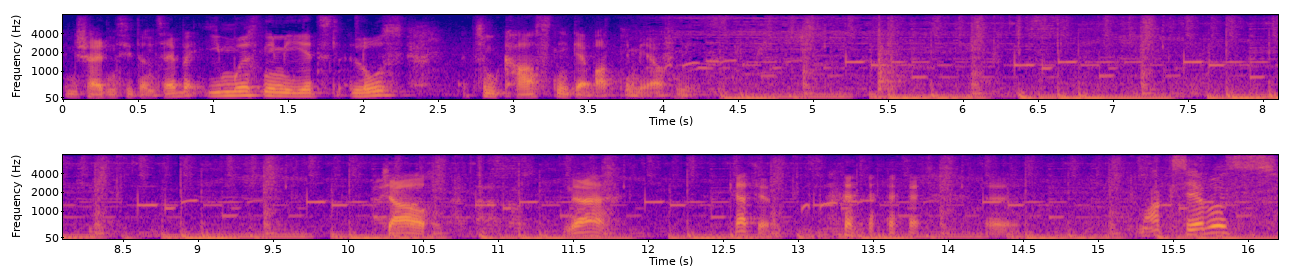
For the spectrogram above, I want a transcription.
entscheiden Sie dann selber. Ich muss nämlich jetzt los zum Carsten, der wartet nämlich auf mich. Ciao. Na, gracias. Max, Servus.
